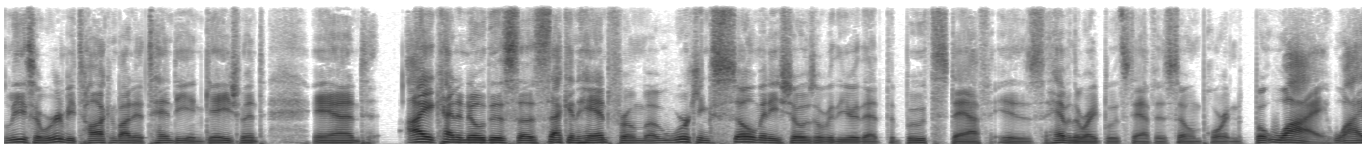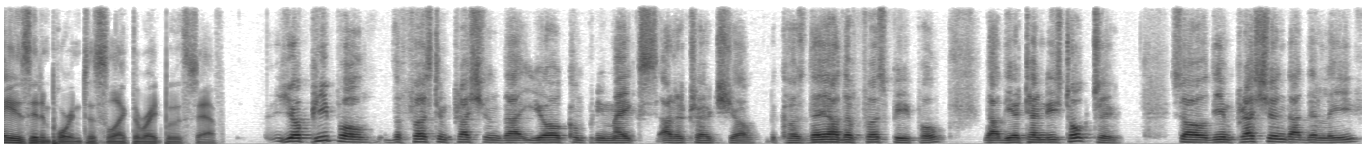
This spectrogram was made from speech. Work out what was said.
Lisa, we're going to be talking about attendee engagement. And I kind of know this uh, secondhand from uh, working so many shows over the year that the booth staff is having the right booth staff is so important. But why? Why is it important to select the right booth staff? Your people, the first impression that your company makes at a trade show, because they are the first people that the attendees talk to. So the impression that they leave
